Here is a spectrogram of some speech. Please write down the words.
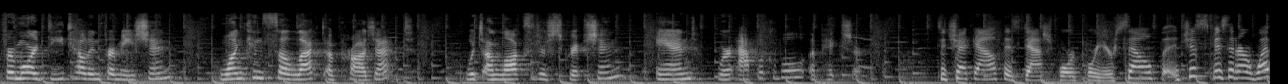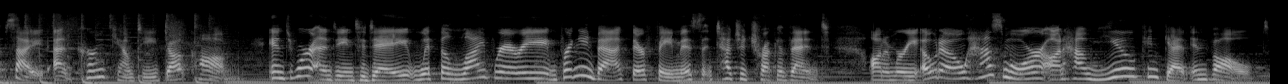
For more detailed information, one can select a project, which unlocks a description and, where applicable, a picture. To check out this dashboard for yourself, just visit our website at kerncounty.com. And we're ending today with the library bringing back their famous Touch a Truck event. Anna Marie Odo has more on how you can get involved.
